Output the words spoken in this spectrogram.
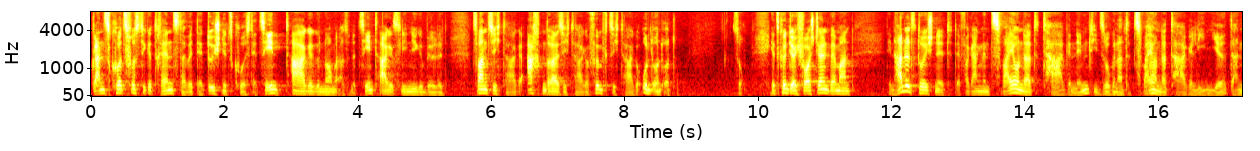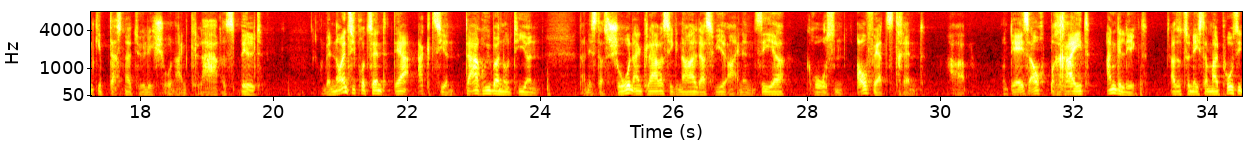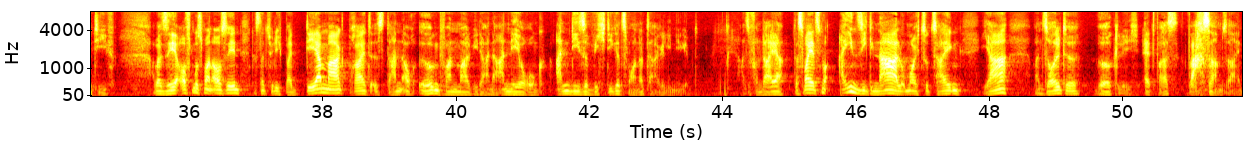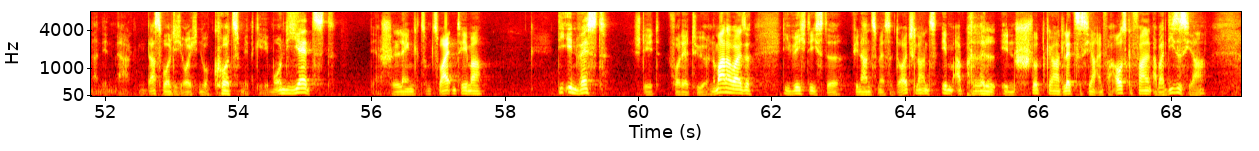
ganz kurzfristige Trends. Da wird der Durchschnittskurs der 10 Tage genommen, also eine 10-Tageslinie gebildet. 20 Tage, 38 Tage, 50 Tage und, und, und. So, jetzt könnt ihr euch vorstellen, wenn man den Handelsdurchschnitt der vergangenen 200 Tage nimmt, die sogenannte 200-Tage-Linie, dann gibt das natürlich schon ein klares Bild. Und wenn 90 Prozent der Aktien darüber notieren, dann ist das schon ein klares Signal, dass wir einen sehr großen Aufwärtstrend haben. Und der ist auch breit angelegt. Also zunächst einmal positiv. Aber sehr oft muss man auch sehen, dass natürlich bei der Marktbreite es dann auch irgendwann mal wieder eine Annäherung an diese wichtige 200-Tage-Linie gibt. Also von daher, das war jetzt nur ein Signal, um euch zu zeigen, ja, man sollte wirklich etwas wachsam sein an den Märkten. Das wollte ich euch nur kurz mitgeben. Und jetzt der Schlenk zum zweiten Thema. Die Invest steht vor der Tür. Normalerweise die wichtigste Finanzmesse Deutschlands im April in Stuttgart. Letztes Jahr einfach ausgefallen, aber dieses Jahr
